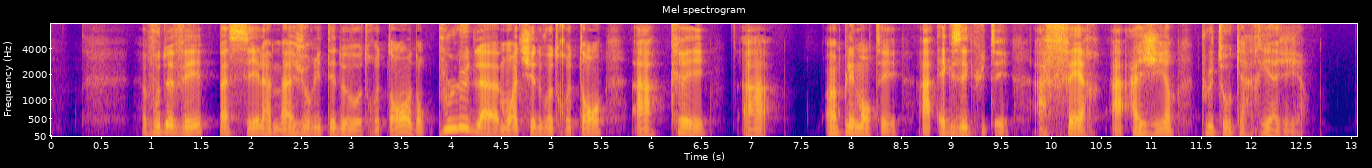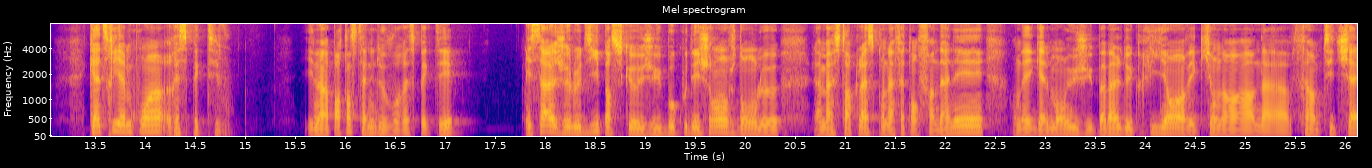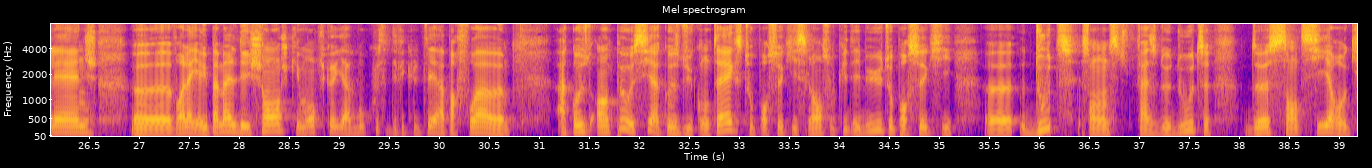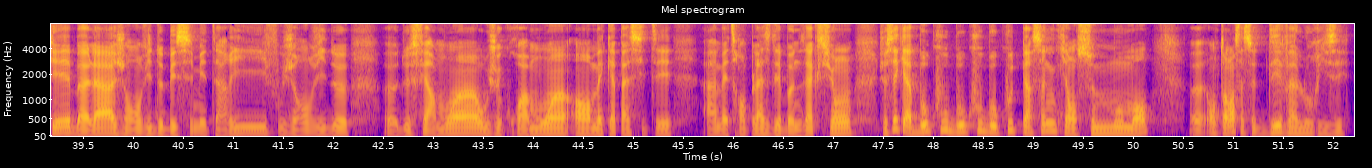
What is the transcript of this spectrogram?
Vous devez passer la majorité de votre temps, donc plus de la moitié de votre temps, à créer, à implémenter, à exécuter, à faire, à agir, plutôt qu'à réagir. Quatrième point, respectez-vous. Il est important cette année de vous respecter et ça, je le dis parce que j'ai eu beaucoup d'échanges, dont la masterclass qu'on a faite en fin d'année. On a également eu, j'ai eu pas mal de clients avec qui on a, a fait un petit challenge. Euh, voilà, il y a eu pas mal d'échanges qui montrent qu'il y a beaucoup cette difficulté à parfois euh, à cause un peu aussi à cause du contexte ou pour ceux qui se lancent ou qui débutent ou pour ceux qui euh, doutent sont en phase de doute de sentir ok bah là j'ai envie de baisser mes tarifs ou j'ai envie de euh, de faire moins ou je crois moins en mes capacités à mettre en place des bonnes actions. Je sais qu'il y a beaucoup beaucoup beaucoup de personnes qui en ce moment euh, ont tendance à se dévaloriser.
